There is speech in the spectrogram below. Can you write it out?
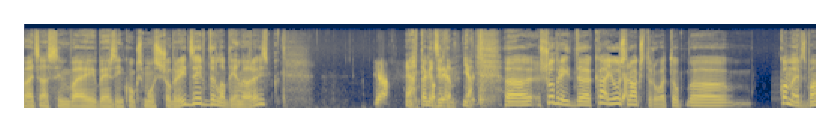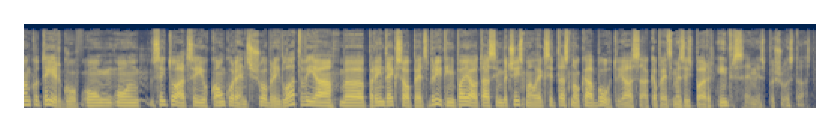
vaicāsim, vai Bērziņu kungs mūs šobrīd dzird. Labdien vēlreiz! Jā. Jā, tagad Labdien. dzirdam. Jā. Uh, šobrīd, kā jūs Jā. raksturotu, uh, komercbanku tirgu un, un situāciju konkurenci šobrīd Latvijā. Par indekso pēc brītiņa pajautāsim, bet šis, man liekas, ir tas, no kā būtu jāsāk, kāpēc mēs vispār interesējamies par šo stāstu.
